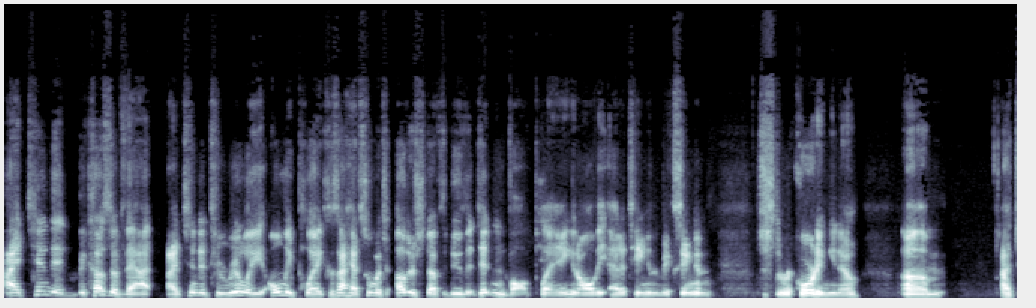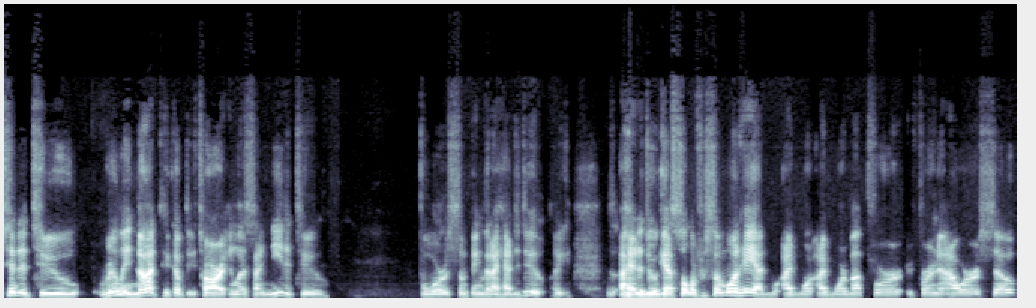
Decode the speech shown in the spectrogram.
I tended because of that I tended to really only play because I had so much other stuff to do that didn't involve playing and all the editing and mixing and just the recording. You know, um, I tended to really not pick up the guitar unless I needed to for something that I had to do. Like I had to do a guest solo for someone. Hey, I'd I'd, I'd warm up for for an hour or so.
